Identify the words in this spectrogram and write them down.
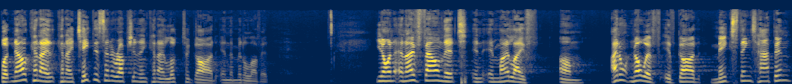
But now, can I, can I take this interruption and can I look to God in the middle of it? You know, and, and I've found that in, in my life, um, I don't know if, if God makes things happen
